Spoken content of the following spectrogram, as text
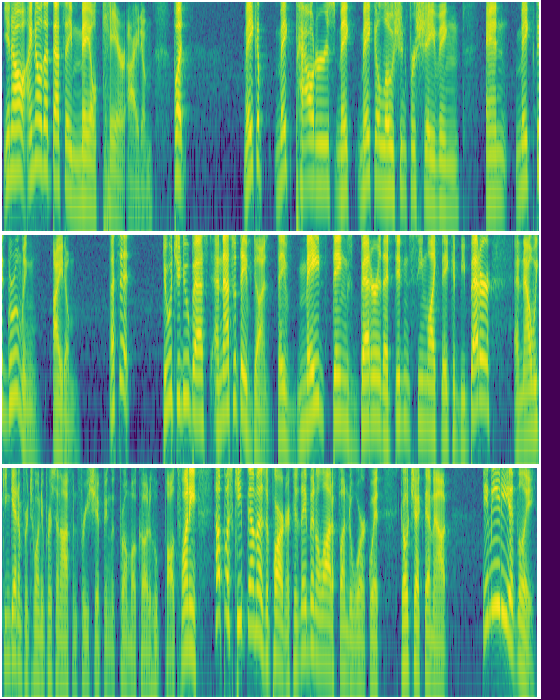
You know, I know that that's a male care item, but make a make powders, make make a lotion for shaving, and make the grooming item. That's it. Do what you do best, and that's what they've done. They've made things better that didn't seem like they could be better, and now we can get them for 20% off and free shipping with promo code HoopBall20. Help us keep them as a partner because they've been a lot of fun to work with. Go check them out immediately.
